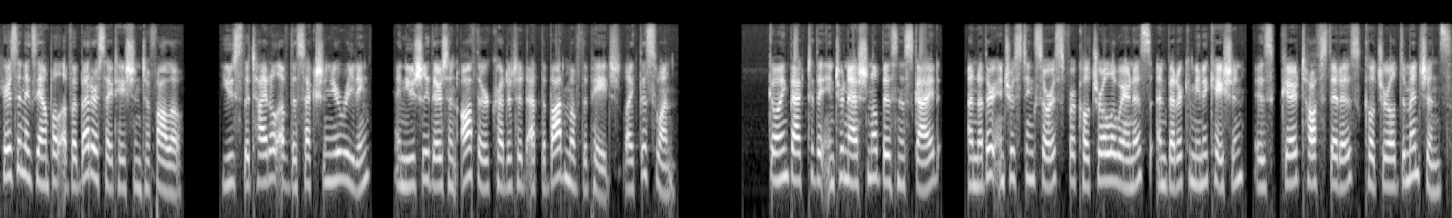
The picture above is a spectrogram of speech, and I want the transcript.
Here's an example of a better citation to follow. Use the title of the section you're reading, and usually there's an author credited at the bottom of the page, like this one. Going back to the International Business Guide, another interesting source for cultural awareness and better communication is Geert Hofstede's Cultural Dimensions.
